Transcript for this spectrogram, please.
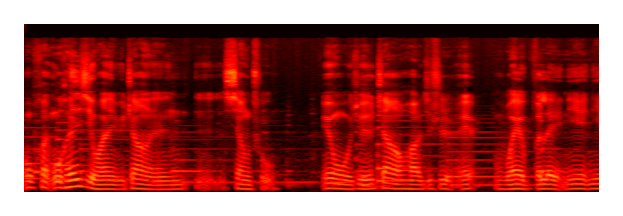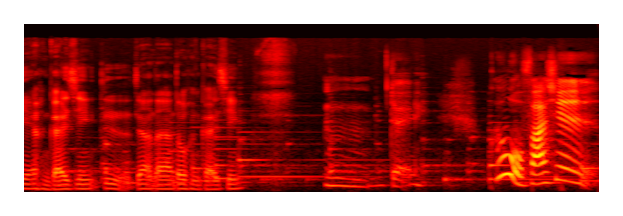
我很我很喜欢与这样的人相处，因为我觉得这样的话就是，哎，我也不累，你也你也很开心，就是这样大家都很开心。嗯，对。可是我发现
